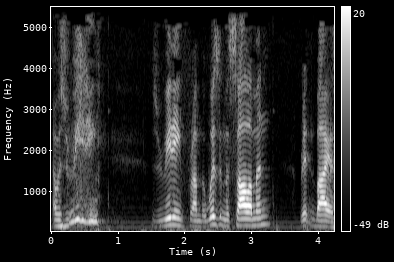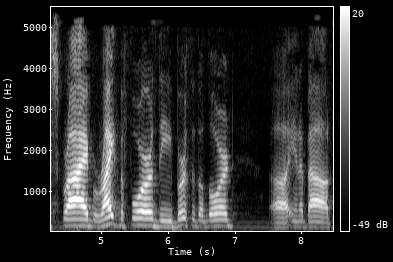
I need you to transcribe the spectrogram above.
I was reading I was reading from the Wisdom of Solomon, written by a scribe right before the birth of the Lord uh, in about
